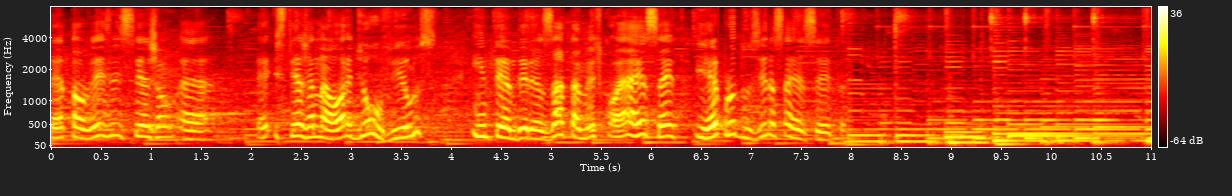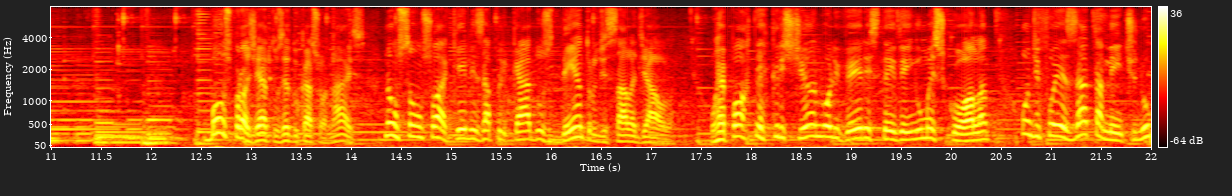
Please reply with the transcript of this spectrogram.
é, talvez eles sejam, é, é esteja na hora de ouvi-los entender exatamente qual é a receita e reproduzir essa receita. Bons projetos educacionais não são só aqueles aplicados dentro de sala de aula. O repórter Cristiano Oliveira esteve em uma escola onde foi exatamente no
